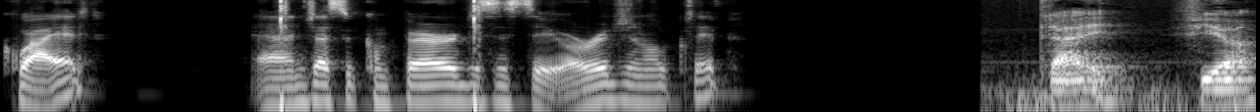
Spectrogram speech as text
quiet. And just to compare, this is the original clip. Drei, vier.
